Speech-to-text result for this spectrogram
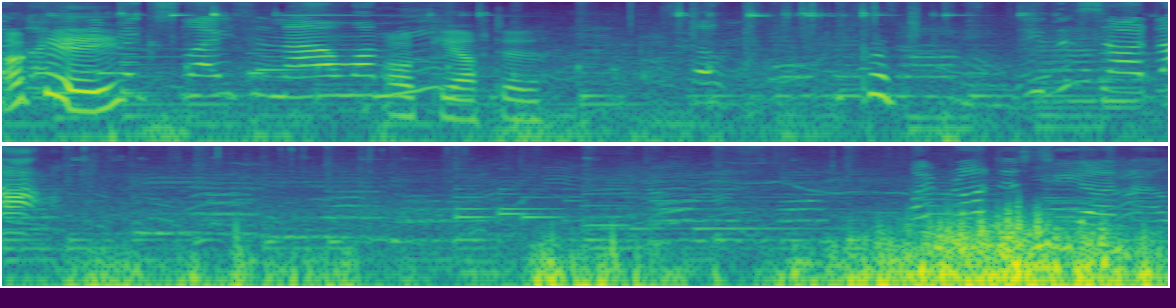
Okay. Okay, after. So, Good. You. My brother's here now.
